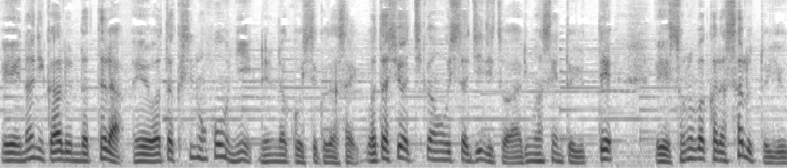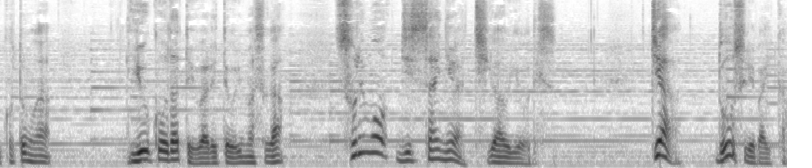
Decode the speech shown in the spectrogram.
えー、何かあるんだったら、えー、私の方に連絡をしてください。私は痴漢をした事実はありませんと言って、えー、その場から去るということが有効だと言われておりますが、それも実際には違うようです。じゃあ、どうすればいいか。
